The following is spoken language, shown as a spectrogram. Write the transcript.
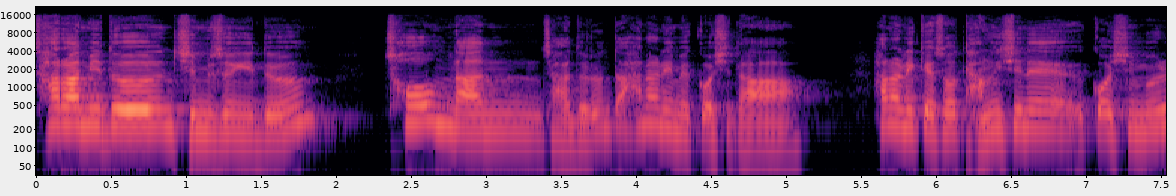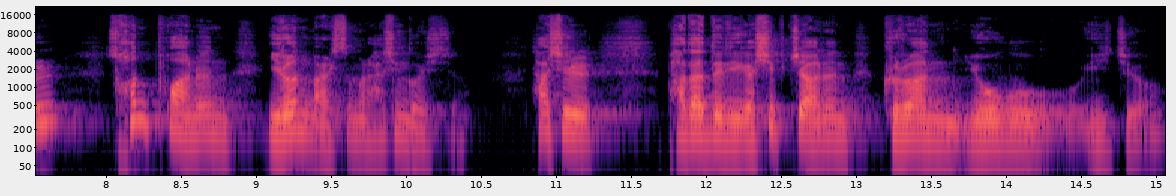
사람이든 짐승이든 처음 난 자들은 다 하나님의 것이다. 하나님께서 당신의 것임을 선포하는 이런 말씀을 하신 것이죠. 사실 받아들이기가 쉽지 않은 그러한 요구이죠.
